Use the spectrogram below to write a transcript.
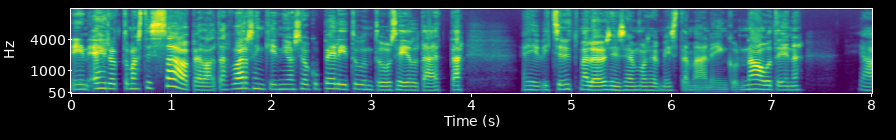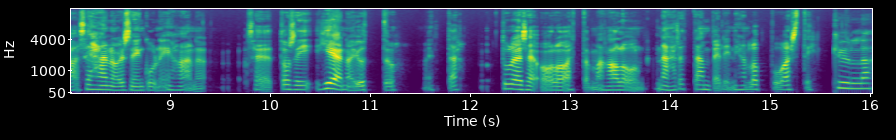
niin ehdottomasti saa pelata, varsinkin jos joku peli tuntuu siltä, että ei vitsi, nyt mä löysin semmoisen, mistä mä niin kuin nautin. Ja sehän olisi niin kuin ihan se tosi hieno juttu, että tulee se olo, että mä haluan nähdä tämän pelin ihan loppuun asti. Kyllä.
